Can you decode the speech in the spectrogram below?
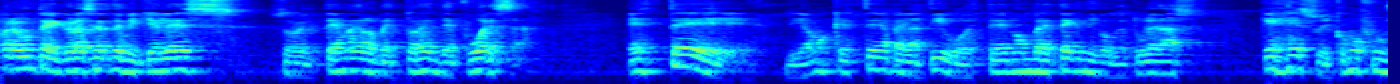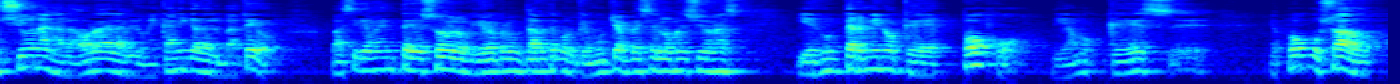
Una pregunta que quiero hacerte, Miquel, es sobre el tema de los vectores de fuerza. Este, digamos que este apelativo, este nombre técnico que tú le das, ¿qué es eso y cómo funcionan a la hora de la biomecánica del bateo? Básicamente eso es lo que quiero preguntarte porque muchas veces lo mencionas y es un término que poco, digamos que es, eh, es poco usado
